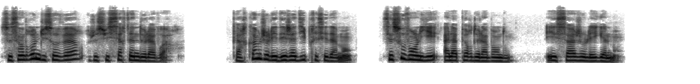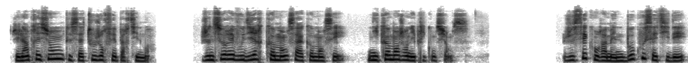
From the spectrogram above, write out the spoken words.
Ce syndrome du sauveur, je suis certaine de l'avoir. Car comme je l'ai déjà dit précédemment, c'est souvent lié à la peur de l'abandon. Et ça, je l'ai également. J'ai l'impression que ça a toujours fait partie de moi. Je ne saurais vous dire comment ça a commencé, ni comment j'en ai pris conscience. Je sais qu'on ramène beaucoup cette idée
